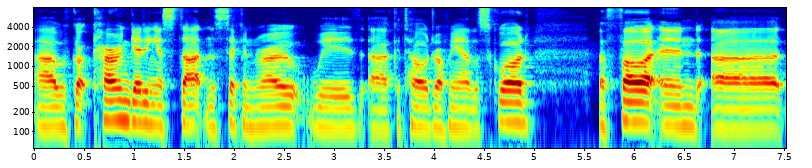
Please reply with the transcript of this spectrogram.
Uh, we've got Curran getting a start in the second row with uh, Katoa dropping out of the squad. Afoa and uh,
